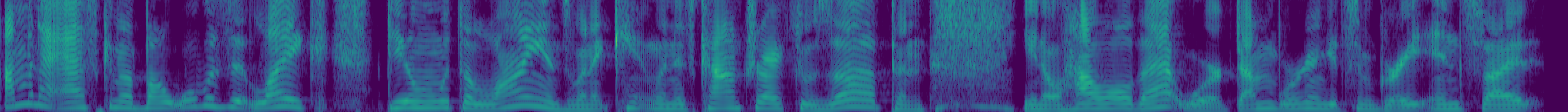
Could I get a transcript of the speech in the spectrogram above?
I'm going to ask him about what was it like dealing with the Lions when it came when his contract was up and you know how all that worked. I'm we're going to get some great insight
